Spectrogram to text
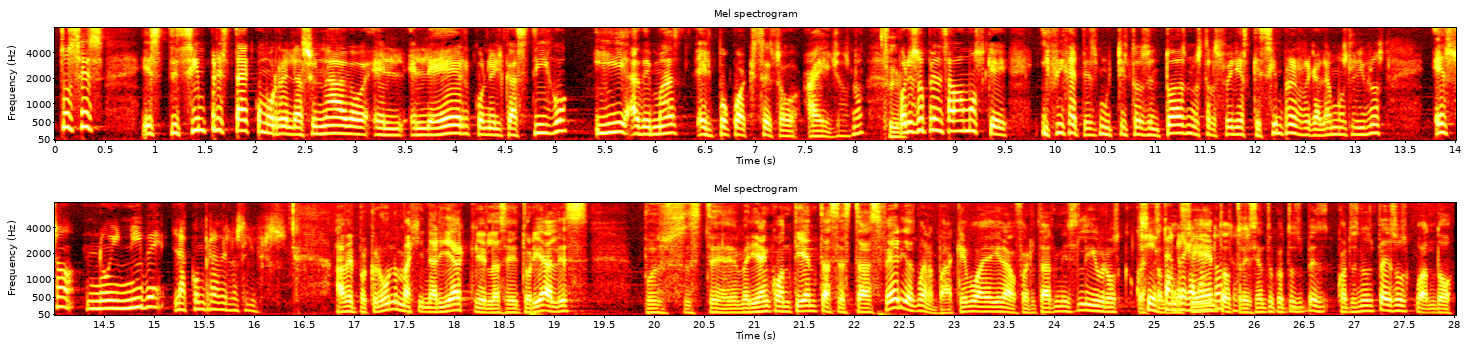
Entonces, este, siempre está como relacionado el leer con el castigo y además el poco acceso a ellos, ¿no? Por eso pensábamos que, y fíjate, es muy chistoso, en todas nuestras ferias que siempre regalamos libros, eso no inhibe la compra de los libros. A ver, porque uno imaginaría que las editoriales pues este, verían contentas estas ferias. Bueno, ¿para qué voy a ir a ofertar mis libros? Cuestan 200, 300, 400 pesos cuando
